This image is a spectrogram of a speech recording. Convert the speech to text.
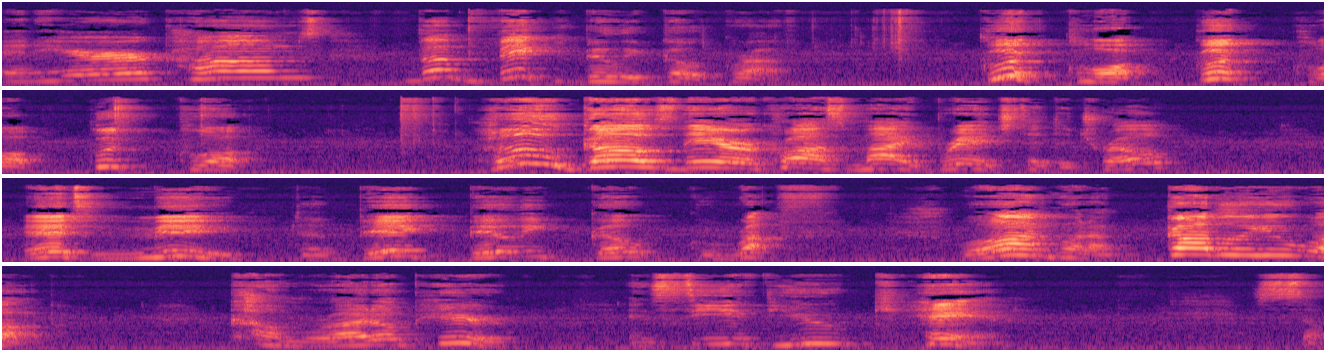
And here comes the big Billy Goat Gruff. Click clop, click clop, click clop. Who goes there across my bridge, said the troll. It's me, the big Billy Goat Gruff. Well, I'm gonna gobble you up. Come right up here and see if you can. So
